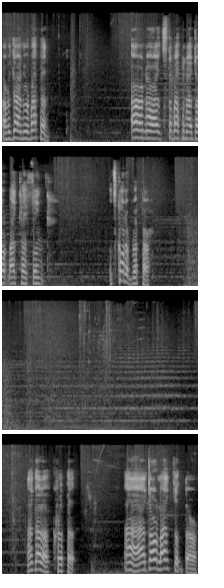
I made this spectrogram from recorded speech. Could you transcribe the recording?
Oh, we got a new weapon. Oh no, it's the weapon I don't like, I think. It's called a Ripper. I gotta equip it. Ah, I don't like it though.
